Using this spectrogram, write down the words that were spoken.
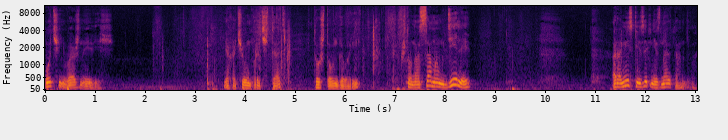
очень важная вещь. Я хочу вам прочитать то, что он говорит, что на самом деле арамейский язык не знают ангелы.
